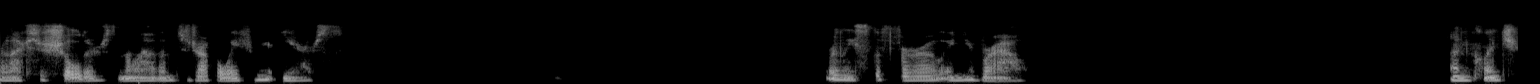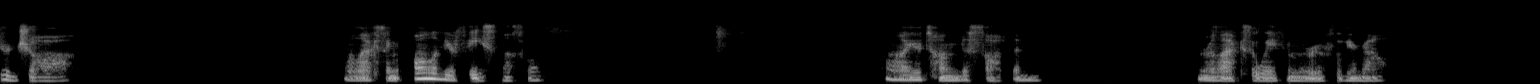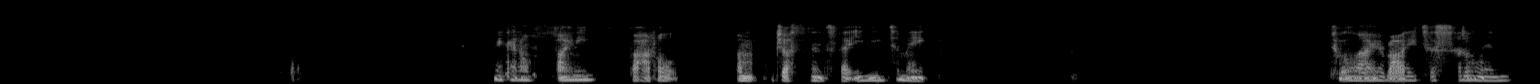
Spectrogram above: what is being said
Relax your shoulders and allow them to drop away from your ears. Release the furrow in your brow. Unclench your jaw, relaxing all of your face muscles. Allow your tongue to soften and relax away from the roof of your mouth. Make of fine bottle um, adjustments that you need to make to allow your body to settle in.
